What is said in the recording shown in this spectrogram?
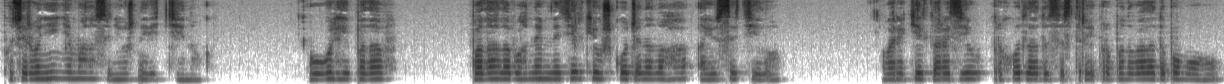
почервоніння мало синюшний відтінок. У Ольги палав, палала вогнем не тільки ушкоджена нога, а й усе тіло. Варя кілька разів приходила до сестри і пропонувала допомогу.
